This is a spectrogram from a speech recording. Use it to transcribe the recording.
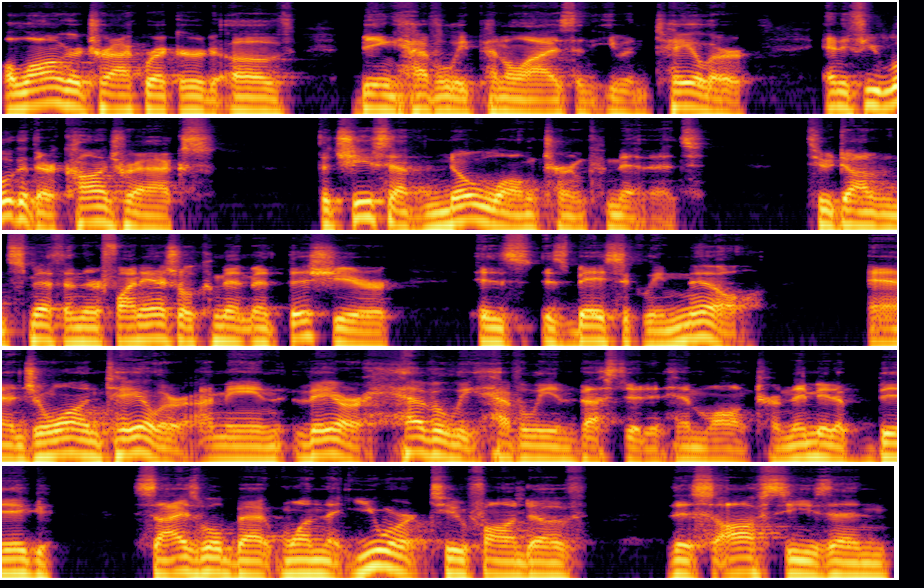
a longer track record of being heavily penalized than even Taylor. And if you look at their contracts, the Chiefs have no long term commitment to Donovan Smith, and their financial commitment this year is is basically nil. And Jawaan Taylor, I mean, they are heavily, heavily invested in him long term. They made a big, sizable bet, one that you weren't too fond of this offseason.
